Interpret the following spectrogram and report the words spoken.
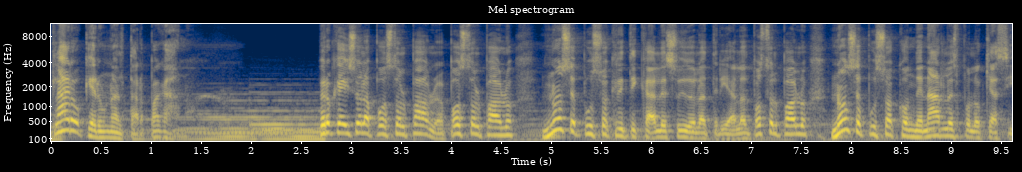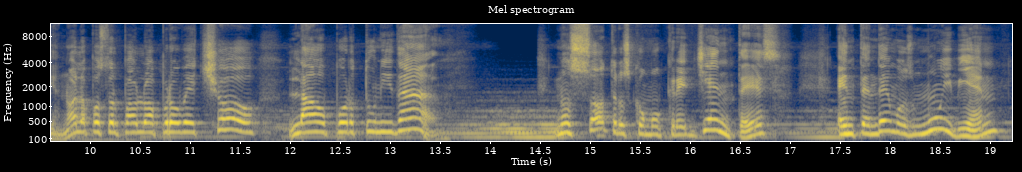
Claro que era un altar pagano. Pero ¿qué hizo el apóstol Pablo? El apóstol Pablo no se puso a criticarles su idolatría. El apóstol Pablo no se puso a condenarles por lo que hacían. No, el apóstol Pablo aprovechó la oportunidad. Nosotros como creyentes entendemos muy bien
